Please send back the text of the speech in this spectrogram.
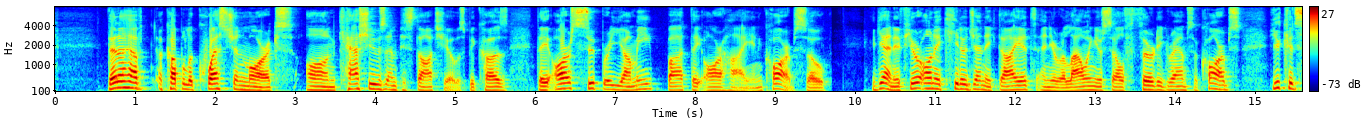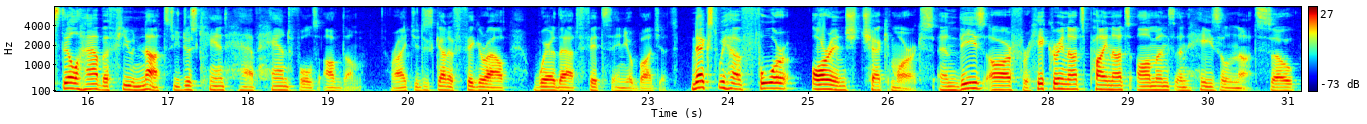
Then I have a couple of question marks on cashews and pistachios because they are super yummy, but they are high in carbs. So again, if you're on a ketogenic diet and you're allowing yourself 30 grams of carbs, you could still have a few nuts. You just can't have handfuls of them, right? You just got to figure out where that fits in your budget. Next, we have four orange check marks, and these are for hickory nuts, pine nuts, almonds, and hazelnuts. So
